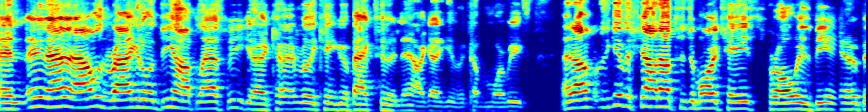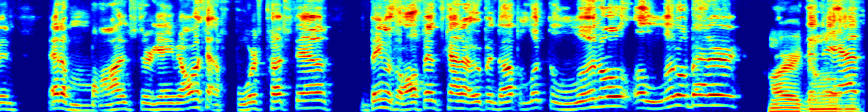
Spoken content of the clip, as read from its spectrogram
And, and I, I, was ragging on D Hop last week. I can't, really can't go back to it now. I got to give it a couple more weeks. And I want to give a shout out to Ja'Marr Chase for always being open. Had a monster game. He almost had a fourth touchdown. The Bengals offense kind of opened up, looked a little a little better Cardinals. Than they have,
